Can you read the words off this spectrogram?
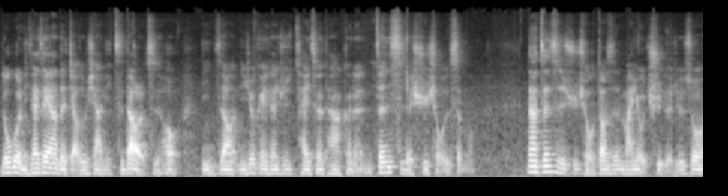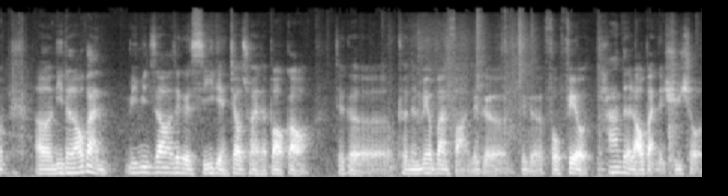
如果你在这样的角度下，你知道了之后，你知道你就可以再去猜测他可能真实的需求是什么。那真实需求倒是蛮有趣的，就是说，呃，你的老板明明知道这个十一点交出来的报告。这个可能没有办法，这个这个 fulfill 他的老板的需求，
